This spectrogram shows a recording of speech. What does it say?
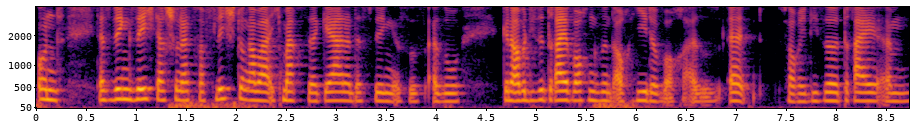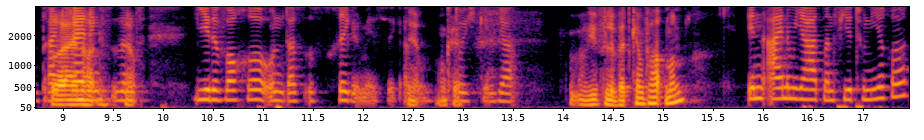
Und deswegen sehe ich das schon als Verpflichtung, aber ich mache es sehr gerne. Deswegen ist es, also genau, aber diese drei Wochen sind auch jede Woche. Also, äh, sorry, diese drei, ähm, drei, drei Trainings sind ja jede Woche und das ist regelmäßig, also ja, okay. durchgehend, ja. Wie viele Wettkämpfe hat man? In einem Jahr hat man vier Turniere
